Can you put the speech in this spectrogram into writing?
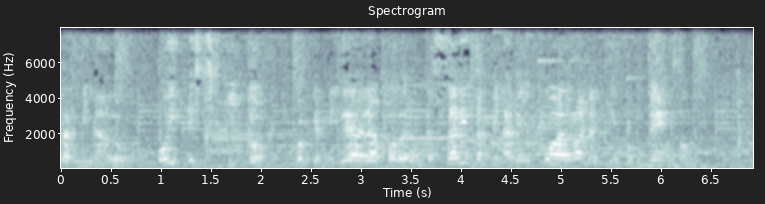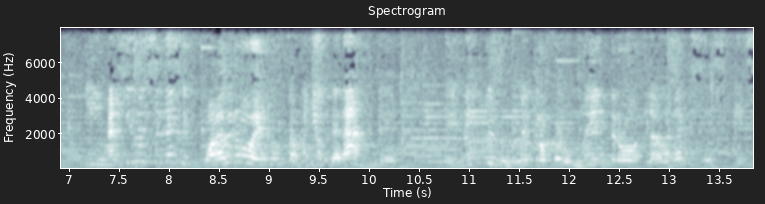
Terminado. Hoy es chiquito porque mi idea era poder empezar y terminar el cuadro en el tiempo que tengo. Imagínense en ese cuadro en un tamaño grande. En esto en un metro por un metro. La verdad que es, es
